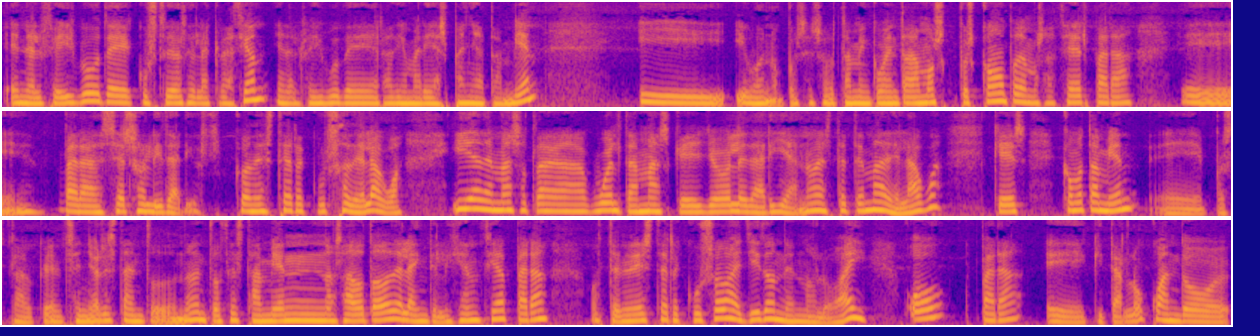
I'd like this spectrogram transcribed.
en el Facebook de Custodios de la Creación, en el Facebook de Radio María España también. Y, bueno, pues eso también comentábamos, pues cómo podemos hacer para, eh, para ser solidarios con este recurso del agua. Y además otra vuelta más que yo le daría, ¿no? A este tema del agua, que es como también, eh, pues claro que el Señor está en todo, ¿no? Entonces también nos ha dotado de la inteligencia para obtener este recurso allí donde no lo hay. O para eh, quitarlo cuando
